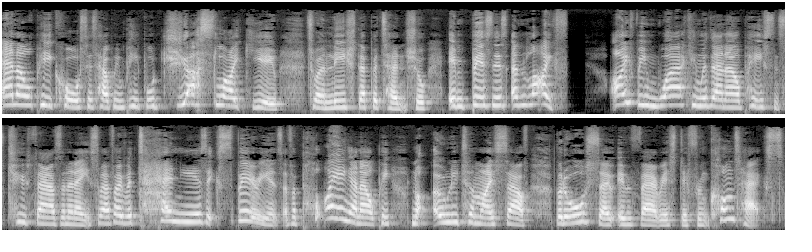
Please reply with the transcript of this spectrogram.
NLP courses helping people just like you to unleash their potential in business and life. I've been working with NLP since 2008, so I have over 10 years experience of applying NLP not only to myself, but also in various different contexts.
